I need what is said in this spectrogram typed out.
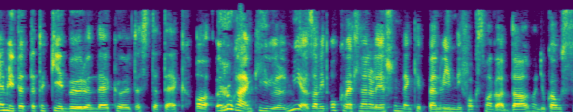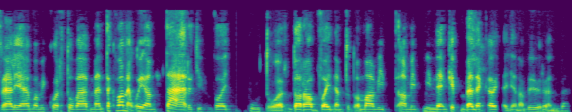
Említetted, hogy két bőröndel költöztetek. A ruhán kívül mi az, amit okvetlenül és mindenképpen vinni fogsz magaddal, mondjuk Ausztráliába, amikor tovább mentek? Van-e olyan tárgy, vagy bútor, darab, vagy nem tudom, amit, amit mindenképpen bele kell, hogy legyen a bőröndbe?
